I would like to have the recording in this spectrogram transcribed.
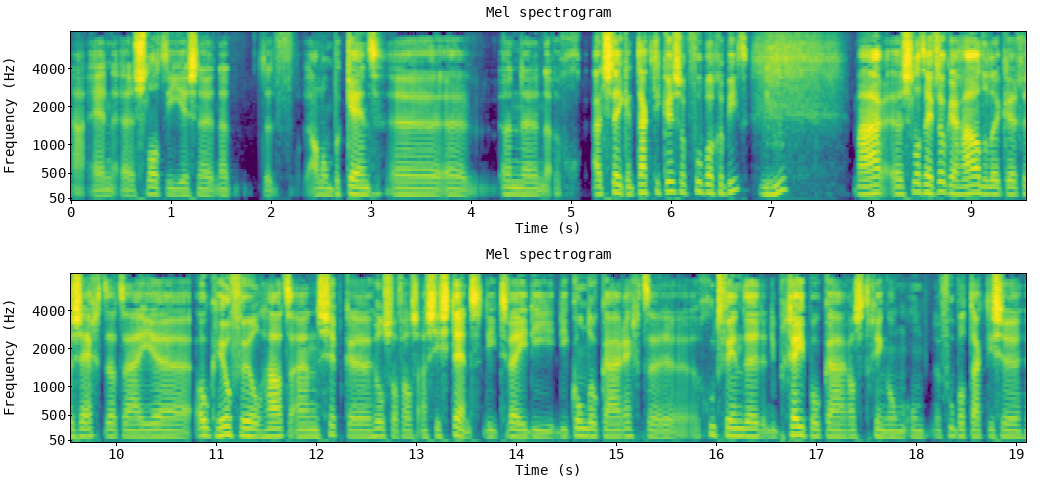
Nou, en eh, Slot, die is eh, dat- al onbekend, eh, eh, een eh, uitstekend tacticus op voetbalgebied. Maar eh, Slot heeft ook herhaaldelijk eh, gezegd dat hij eh, ook heel veel had aan Sipke Hulshoff als assistent. Die twee die, die konden elkaar echt eh, goed vinden. Die begrepen elkaar als het ging om, om voetbaltactische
